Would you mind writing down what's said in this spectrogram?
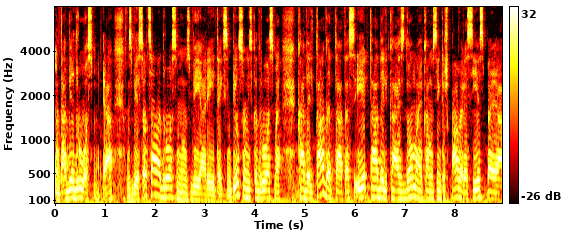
Un tā bija drosme. Ja? Mums bija sociālā drosme, mums bija arī teiksim, pilsoniska drosme. Kādēļ tagad tā tas ir? Tādēļ, ka es domāju, ka mums vienkārši paveras iespēja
